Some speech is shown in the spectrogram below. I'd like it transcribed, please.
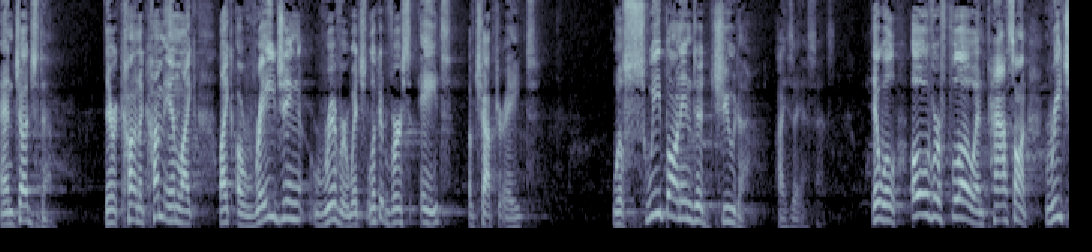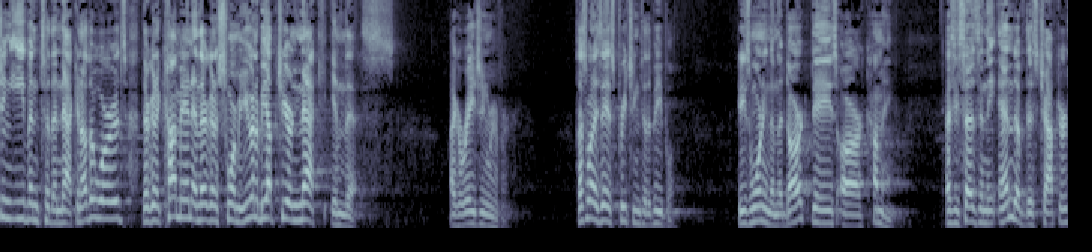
and judge them. They're going to come in like, like a raging river, which, look at verse 8 of chapter 8, will sweep on into Judah, Isaiah says. It will overflow and pass on, reaching even to the neck. In other words, they're going to come in and they're going to swarm you. You're going to be up to your neck in this, like a raging river. That's what Isaiah is preaching to the people. He's warning them the dark days are coming. As he says in the end of this chapter,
